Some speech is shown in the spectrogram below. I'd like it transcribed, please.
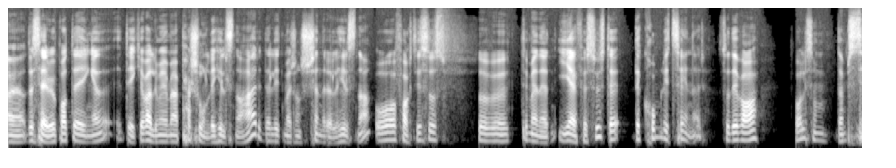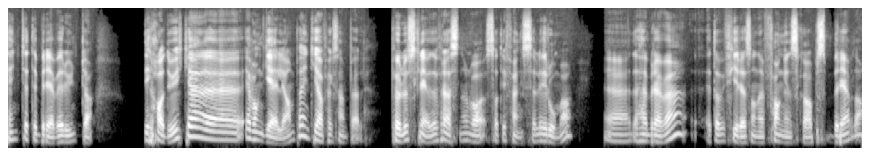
Eh, det ser vi på at det er, ingen, det er ikke veldig mye mer personlige hilsener her. Det er litt mer sånn generelle hilsener. Og faktisk så, så, til menigheten i Efesus det, det kom litt seinere. Så det var, det var, liksom De sendte dette brevet rundt. da. De hadde jo ikke eh, evangeliene på den tida, f.eks. Paulus skrev det forresten når han var satt i fengsel i Roma. Eh, det her brevet, Et av fire sånne fangenskapsbrev da,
